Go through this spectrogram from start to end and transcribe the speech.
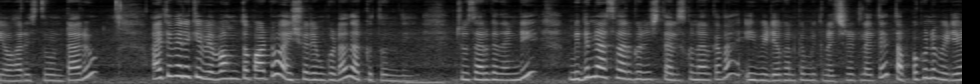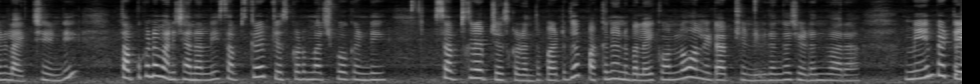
వ్యవహరిస్తూ ఉంటారు. అయితే వీరికి వివాహంతో పాటు ఐశ్వర్యం కూడా దక్కుతుంది. చూసారు కదండి? మిథున రాశి వారి గురించి తెలుసుకున్నారు కదా? ఈ వీడియో కనుక మీకు నచ్చినట్లయితే తప్పకుండా వీడియోని లైక్ చేయండి. తప్పకుండా మన ఛానల్ని సబ్స్క్రైబ్ చేసుకోవడం మర్చిపోకండి. సబ్స్క్రైబ్ చేసుకోవడంతో పాటుగా పక్కనే ఉన్న బెల్ ఐకాన్లో వాళ్ళని ట్యాప్ చేయండి. ఈ విధంగా చేయడం ద్వారా మేము పెట్టే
